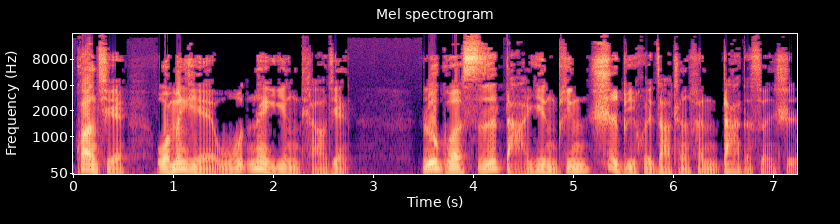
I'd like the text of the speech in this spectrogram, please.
况且我们也无内应条件，如果死打硬拼，势必会造成很大的损失。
